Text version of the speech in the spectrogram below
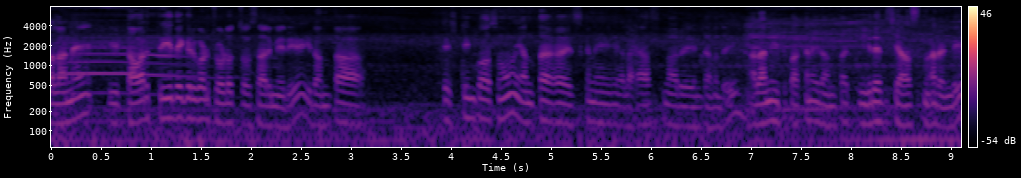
అలానే ఈ టవర్ త్రీ దగ్గర కూడా చూడొచ్చు ఒకసారి మీరు. ఇదంతా టెస్టింగ్ కోసం ఎంత ఇసుకని ఎలా వేస్తున్నారు ఏంటన్నది. అలానే ఇటు పక్కన ఇదంతా క్లియర్ అయితే చేస్తున్నారండి.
